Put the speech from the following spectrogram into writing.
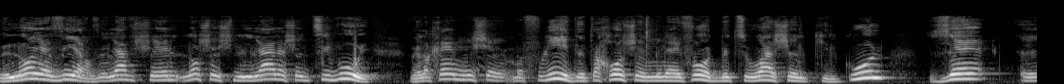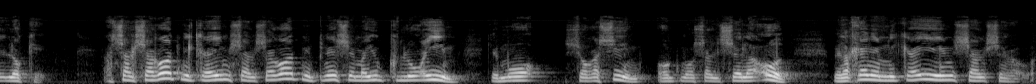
ולא יזיח, זה לאו של, לא של שלילה אלא של ציווי. ולכן מי שמפריד את החושן מן האפוד בצורה של קלקול, זה אה, לא כן. השרשרות נקראים שרשרות מפני שהם היו קלועים, כמו שורשים או כמו שלשלאות, ולכן הם נקראים שרשרות.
